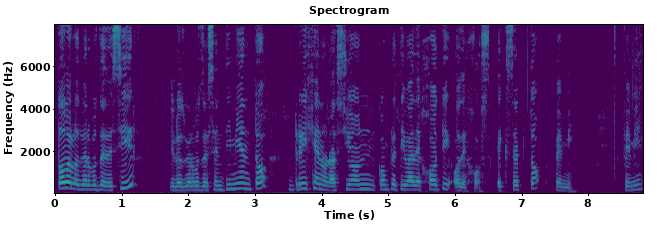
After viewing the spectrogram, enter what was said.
Todos los verbos de decir y los verbos de sentimiento rigen oración completiva de hoti o de hos, excepto femi. Femi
